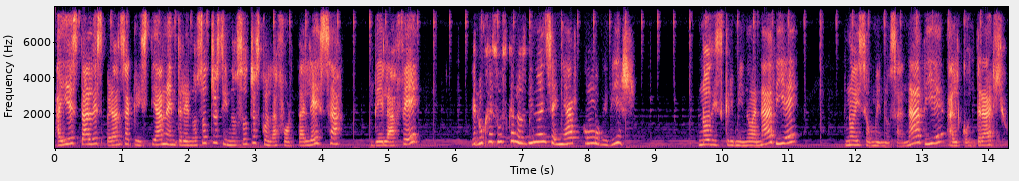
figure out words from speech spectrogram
Ahí está la esperanza cristiana entre nosotros y nosotros con la fortaleza de la fe en un Jesús que nos vino a enseñar cómo vivir. No discriminó a nadie, no hizo menos a nadie, al contrario,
